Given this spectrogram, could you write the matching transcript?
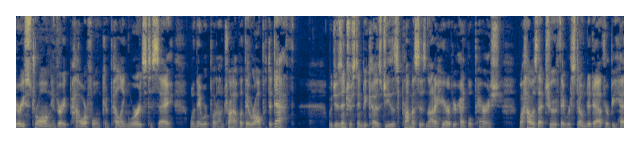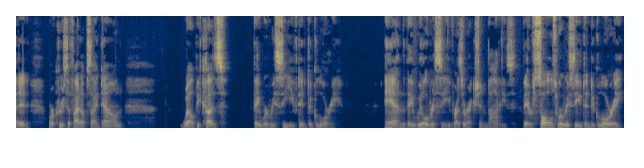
very strong and very powerful and compelling words to say when they were put on trial. But they were all put to death, which is interesting because Jesus promises not a hair of your head will perish. Well, how is that true if they were stoned to death or beheaded or crucified upside down? Well, because they were received into glory. And they will receive resurrection bodies. Their souls were received into glory,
